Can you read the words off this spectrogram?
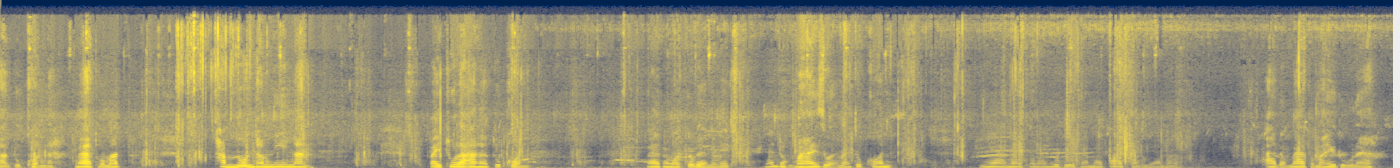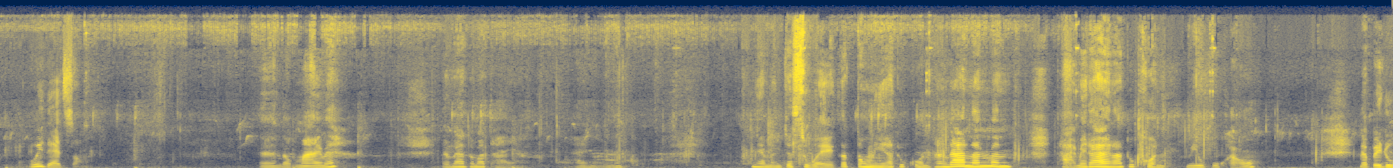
ค่ะทุกคนนะ แม่โทรมาทำนู่นทำนี่นั่น ไปธุระนะทุกคน แม่โทรมาก็เลยไม่ได้นั่นดอกไม้สวยไหมทุกคน เนี่ยแม่โทรมาให้ดูธรรมชาติของยามาอะเดี๋ยวแม่โทรมาให้ดูนะ อุ้ยแดดส่องดอกไม้ไหมเดี๋ยวแม่โทรมาถ่ายถ่ายหน่อยนะเนี่ยมันจะสวยก็ตรงนี้นะทุกคนทางด้านนั้นมันถ่ายไม่ได้นะทุกคนวิวภูเขา เดี๋ยวไปดู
